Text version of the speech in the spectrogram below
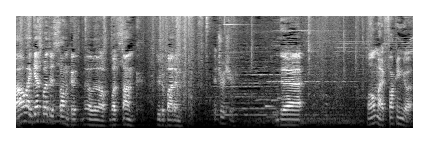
Oh, I guess what is sunk? Uh, uh, what sunk to the bottom? A treasure. The. Oh my fucking god.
